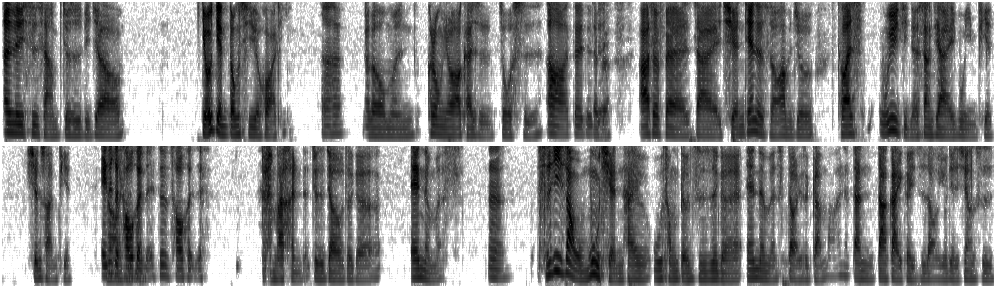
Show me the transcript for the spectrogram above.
N 市场，就是比较有一点东西的话题。嗯。那个我们克隆又要开始做事啊，对对对。那个 Artifact 在前天的时候，他们就突然无预警的上架了一部影片宣传片。哎，那个超狠的，真的超狠的。对，蛮狠的，就是叫这个 Animus。嗯，实际上我目前还无从得知这个 Animus 到底是干嘛的，但大概可以知道，有点像是。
